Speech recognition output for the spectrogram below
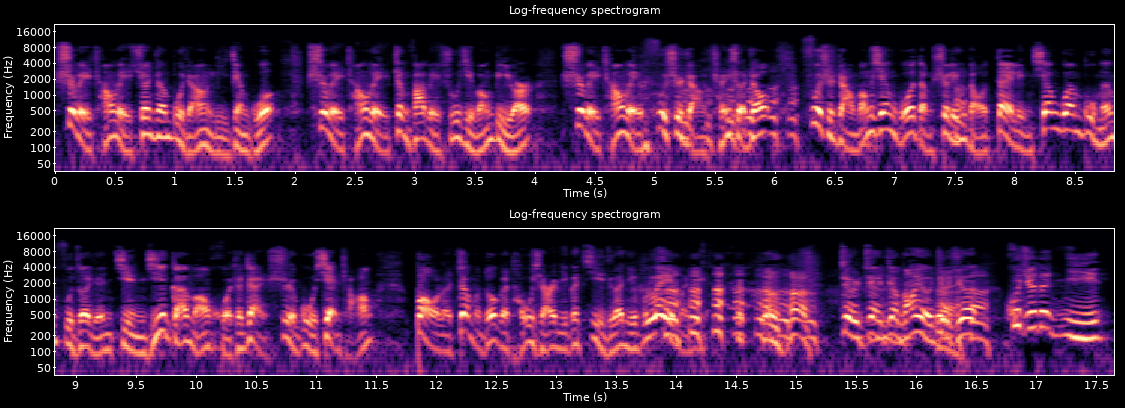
市委常委宣传部长李建国、市委常委政法委书记王碧元、市委常委副市长陈社昭、副市长王先国等市领导带领相关部门负责人紧急赶往火车站事故现场，报了这么多个头衔，你个记者你不累吗？你，就这这网友就觉得会觉得你。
